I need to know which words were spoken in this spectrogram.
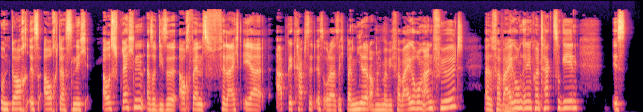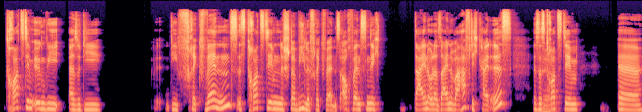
und doch ist auch das nicht aussprechen, also diese, auch wenn es vielleicht eher abgekapselt ist oder sich bei mir dann auch manchmal wie Verweigerung anfühlt, also Verweigerung in den Kontakt zu gehen, ist trotzdem irgendwie, also die, die Frequenz ist trotzdem eine stabile Frequenz, auch wenn es nicht deine oder seine Wahrhaftigkeit ist, ist es Ja. trotzdem äh,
